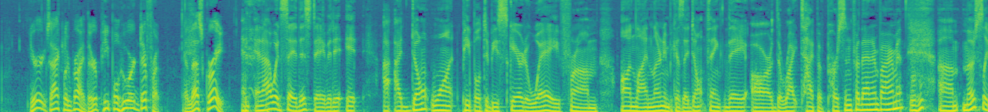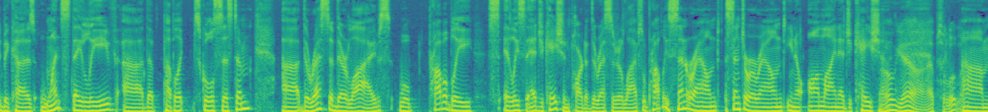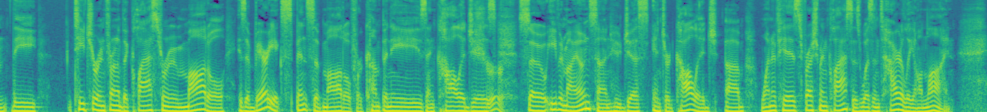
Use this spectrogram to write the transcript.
you're exactly right. There are people who are different, and that's great. And, and I would say this, David. It, it I don't want people to be scared away from online learning because they don't think they are the right type of person for that environment. Mm-hmm. Um, mostly because once they leave uh, the public school system, uh, the rest of their lives will probably at least the education part of the rest of their lives will probably center around center around you know online education. Oh yeah, absolutely. Um, the teacher in front of the classroom model is a very expensive model for companies and colleges. Sure. So even my own son, who just entered college, um, one of his freshman classes was entirely online.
